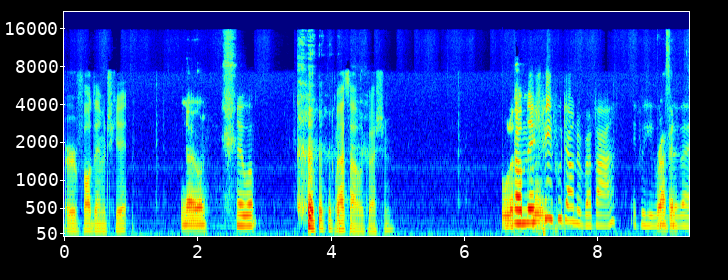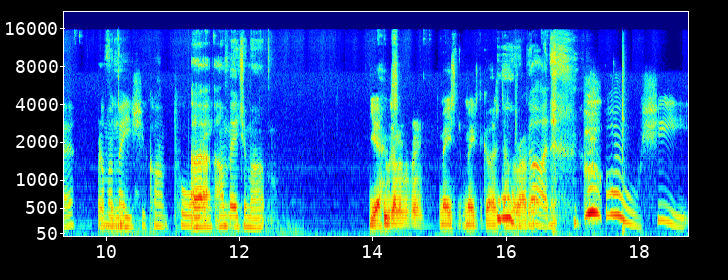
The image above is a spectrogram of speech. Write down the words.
or fall damage kit? No one. no one. Well, that's out of the question. Um, there's move. people down the Ravin. If we want to go Ravin. there. I'm a mage. You can't pour Uh, me. I'll mage him up. Yeah, People down the ravine. mage, mage the guys down the Oh rabbit. God. oh shit!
